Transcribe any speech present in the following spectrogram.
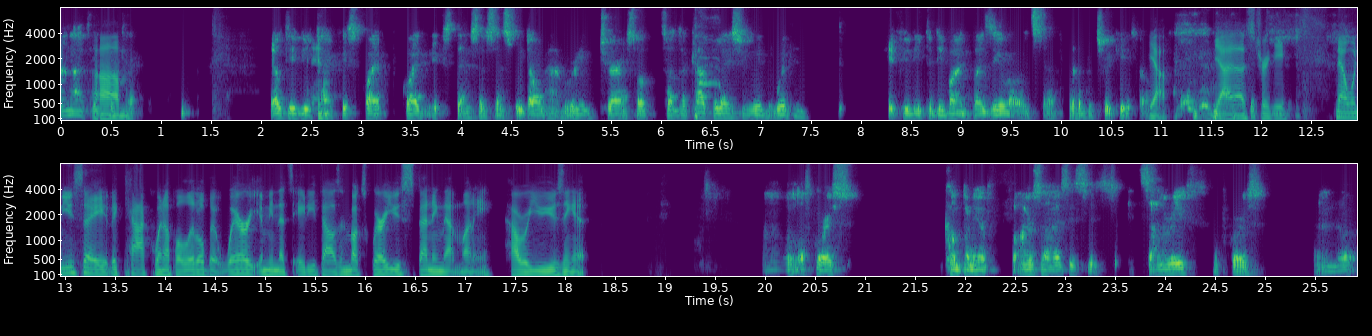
And I think Um, LTV and- CAC is quite quite extensive since we don't have really churn. So so the calculation with with if you need to divide by zero, it's a little bit tricky. So. Yeah. Yeah, that's tricky. Now, when you say the CAC went up a little bit, where, I mean, that's 80,000 bucks. Where are you spending that money? How are you using it? Uh, well, of course, company of our size is it's, it's salaries, of course. And uh,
